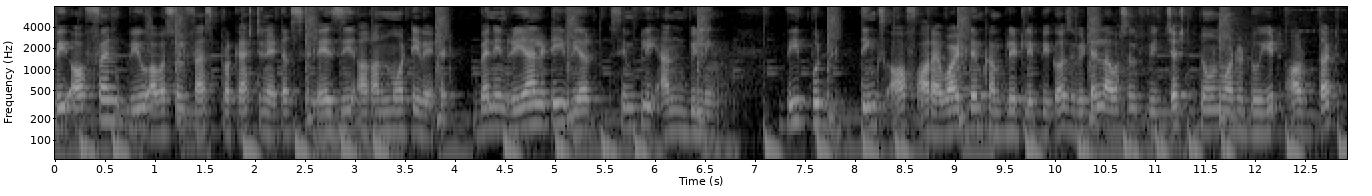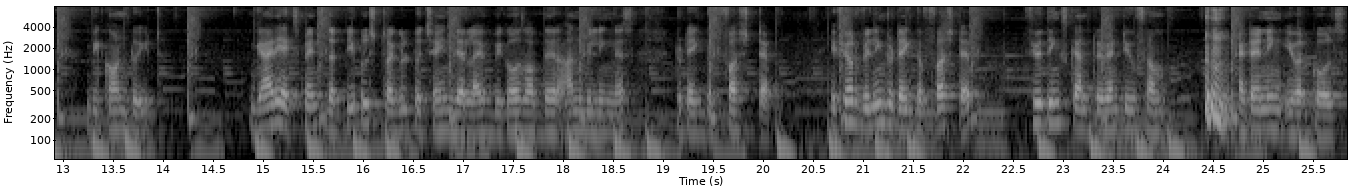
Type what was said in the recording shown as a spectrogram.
We often view ourselves as procrastinators, lazy, or unmotivated, when in reality we are simply unwilling. We put things off or avoid them completely because we tell ourselves we just don't want to do it or that we can't do it. Gary explains that people struggle to change their life because of their unwillingness to take the first step. If you are willing to take the first step, few things can prevent you from attaining your goals.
